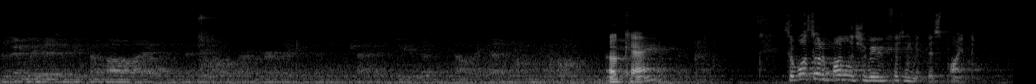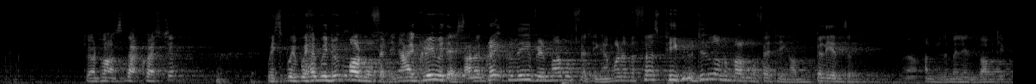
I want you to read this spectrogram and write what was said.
presumably there's going to be some model bias because the models aren't perfect and try to do your best to validate that. Okay. So what sort of model should we be fitting at this point? Do you want to answer that question? We, we, we have, we're doing model fitting. I agree with this. I'm a great believer in model fitting. I'm one of the first people who did a lot of model fitting on billions of, well, hundreds of millions of objects.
